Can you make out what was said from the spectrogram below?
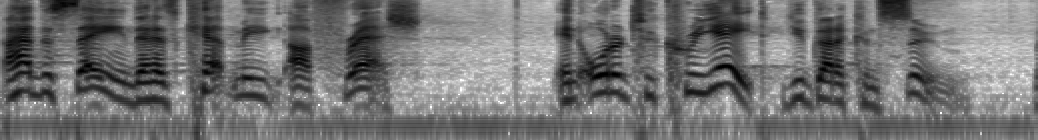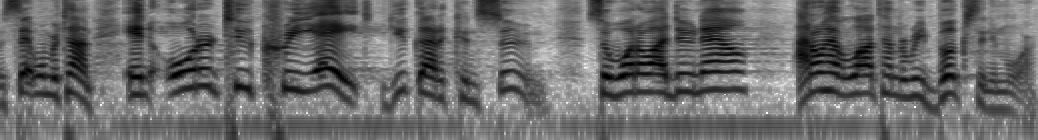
I have this saying that has kept me uh, fresh. In order to create, you've got to consume. Let's say it one more time. In order to create, you've got to consume. So, what do I do now? I don't have a lot of time to read books anymore,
